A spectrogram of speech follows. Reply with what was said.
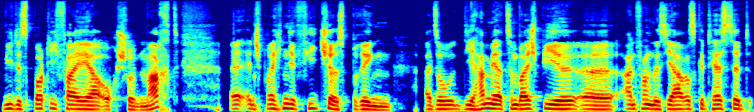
wie das Spotify ja auch schon macht, äh, entsprechende Features bringen. Also die haben ja zum Beispiel äh, Anfang des Jahres getestet,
